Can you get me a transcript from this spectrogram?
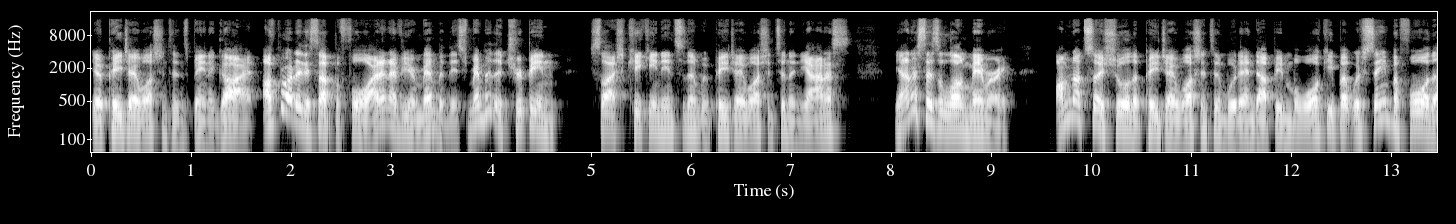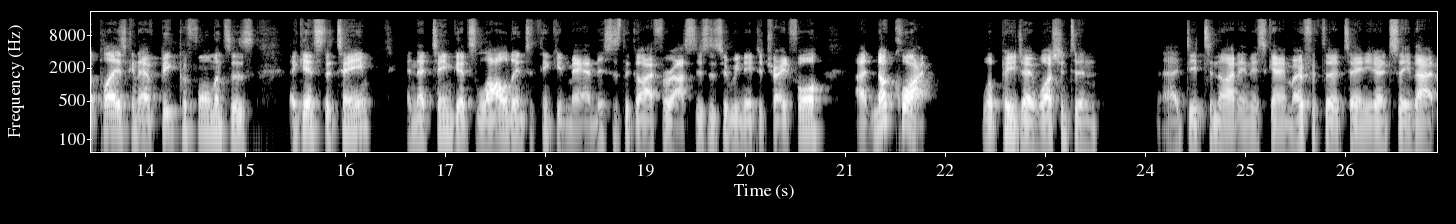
you know, PJ Washington's been a guy. I've brought this up before. I don't know if you remember this. Remember the tripping slash kicking incident with PJ Washington and Giannis? Giannis has a long memory. I'm not so sure that PJ Washington would end up in Milwaukee, but we've seen before that players can have big performances against the team, and that team gets lulled into thinking, man, this is the guy for us. This is who we need to trade for. Uh, not quite what PJ Washington uh, did tonight in this game. 0 for 13. You don't see that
